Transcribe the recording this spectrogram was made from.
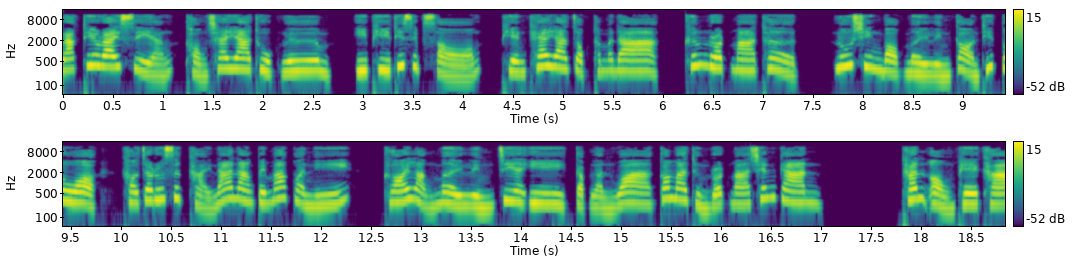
รักที่ไร้เสียงของชายาถูกลืม EP ที่ 12 เพียงแค่ยาจกธรรมดา ขึ้นรถมาเถิด ลู่ชิงบอกเหมยหลินก่อนที่ตัว เขาจะรู้สึกขายหน้านางไปมากกว่านี้ คล้อยหลังเหมยหลินเจียอี กับหลันว่าก็มาถึงรถม้าเช่นกัน ท่านอ่องเพคะ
